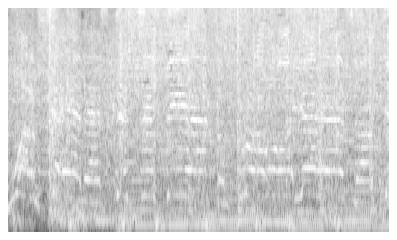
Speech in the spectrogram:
What I'm saying is this is the anthem. Throw all your hands up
